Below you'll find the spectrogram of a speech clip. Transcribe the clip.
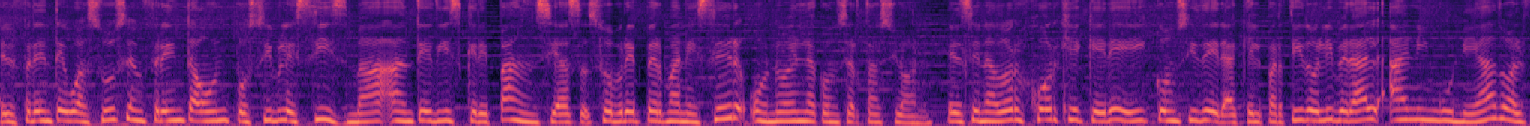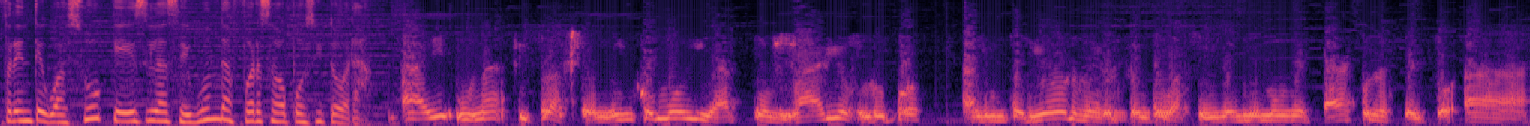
el Frente Guazú se enfrenta a un posible cisma ante discrepancias sobre permanecer o no en la concertación. El senador Jorge Querey considera que el Partido Liberal ha ninguneado al Frente Guazú, que es la segunda fuerza opositora. Hay una situación de incomodidad en varios grupos al interior del Frente Guasú de Monguetá con respecto a,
